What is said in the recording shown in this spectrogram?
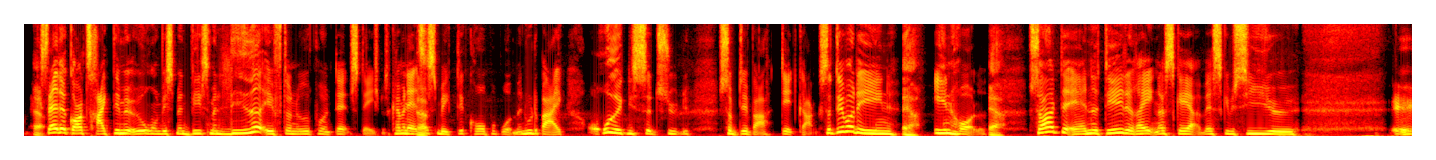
Man kan stadig godt trække det med euroen, hvis man, hvis man leder efter noget på en dansk stats, så kan man altid Ja. ja. smække det kort på bordet, men nu er det bare ikke overhovedet ikke lige så sandsynligt, som det var dengang. Så det var det ene, Ja. indholdet. Ja. Så det andet, det er det ren og skær, hvad skal vi sige, øh, øh,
